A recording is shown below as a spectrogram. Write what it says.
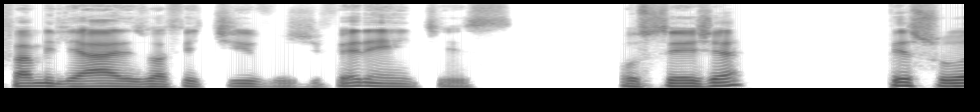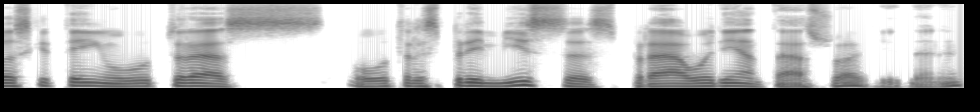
familiares ou afetivos diferentes. Ou seja, pessoas que têm outras, outras premissas para orientar a sua vida. Né?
